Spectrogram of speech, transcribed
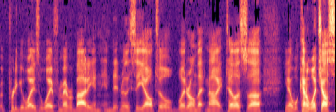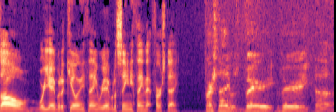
a pretty good ways away from everybody and, and didn't really see y'all till later on that night. Tell us, uh, you know, what kind of what y'all saw. Were you able to kill anything? Were you able to see anything that first day? First day was very very uh,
